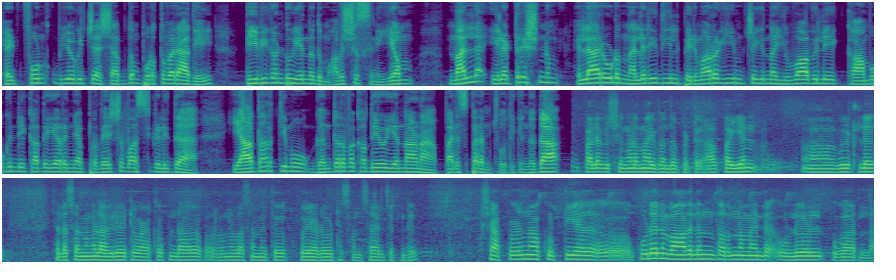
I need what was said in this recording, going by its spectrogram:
ഹെഡ്ഫോൺ ഉപയോഗിച്ച ശബ്ദം പുറത്തുവരാതെ ടി വി കണ്ടു എന്നതും അവിശ്വസനീയം. നല്ല ഇലക്ട്രീഷ്യനും എല്ലാവരോടും നല്ല രീതിയിൽ പെരുമാറുകയും ചെയ്യുന്ന യുവാവിലെ കാമുകിന്റെ കഥയറിഞ്ഞ പ്രദേശവാസികൾ ഇത് യാഥാർത്ഥ്യമോ ഗന്ധർവ കഥയോ എന്നാണ് പരസ്പരം ചോദിക്കുന്നത്. പല വിഷയങ്ങളുമായി ബന്ധപ്പെട്ട് ആ പയ്യൻ വീട്ടിൽ ചില സമയങ്ങളിൽ അവരുമായിട്ട് വഴക്കൊക്കെ ഉണ്ടാകാറുള്ള സമയത്ത് പോയി ഇടപെട്ട് സംസാരിച്ചിട്ടുണ്ട്. പക്ഷെ അപ്പോഴൊന്നും ആ കുട്ടി കൂടുതലും വാതിലൊന്നും തുറന്നും അതിന്റെ ഉള്ളുകളിൽ പുകാറില്ല.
